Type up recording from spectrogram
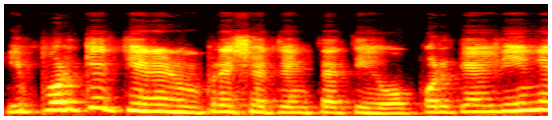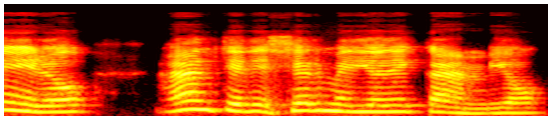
¿Y por qué tienen un precio tentativo? Porque el dinero, antes de ser medio de cambio,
